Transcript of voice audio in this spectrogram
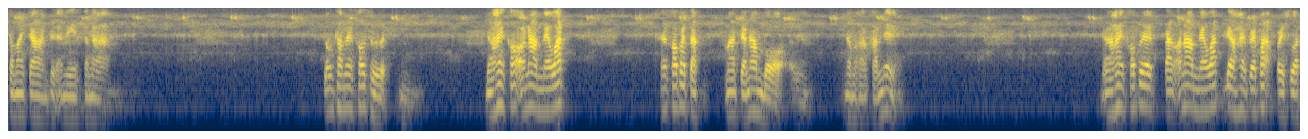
สมาจารเป็นอเนกนาจงทำให้เขาเถิดเดี๋ยวให้เขาเอาน้ำในวัด ให้เขาไปตักมาแต่น้ำบ่อนำหาขันเนี่ย เดี๋ยวให้เขาไปตักอาน้ำในวัดเดี๋ยวให้ไปพระไปสวด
